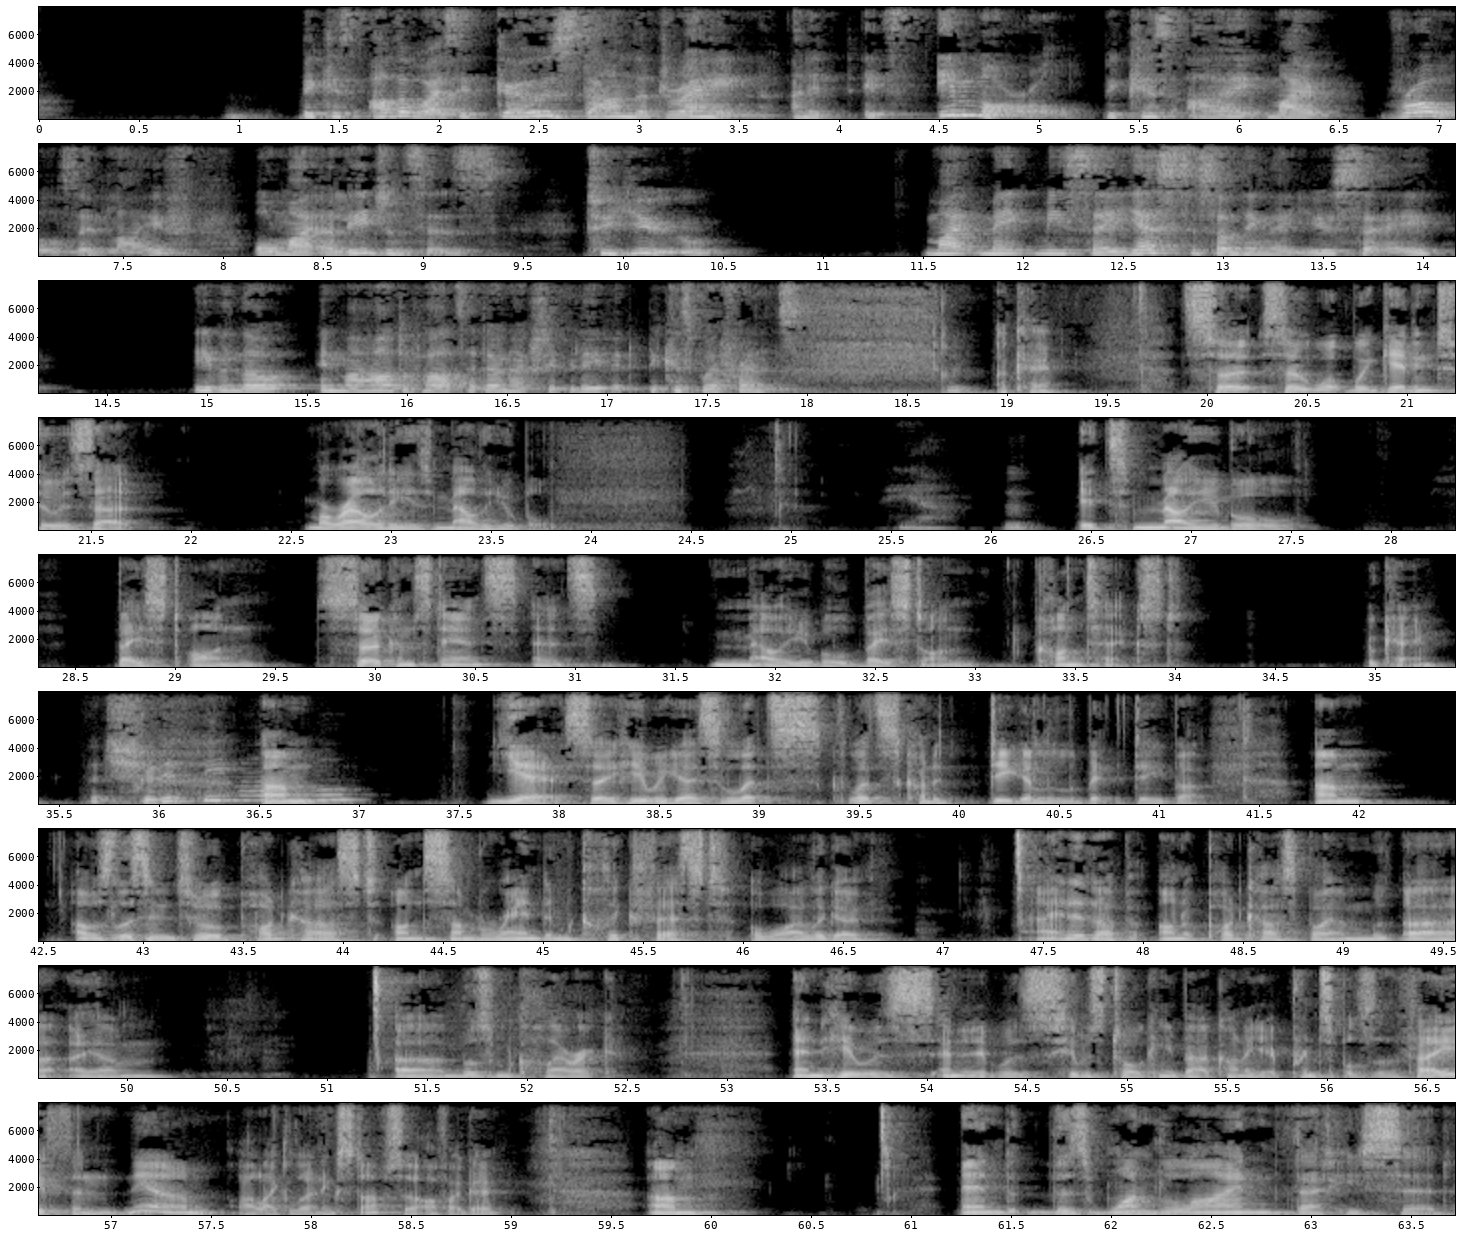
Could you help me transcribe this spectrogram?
because otherwise it goes down the drain and it, it's immoral because I, my roles in life or my allegiances to you might make me say yes to something that you say, even though in my heart of hearts I don't actually believe it because we're friends. Okay. So, so what we're getting to is that morality is malleable. Yeah. Hmm. It's malleable based on circumstance and it's malleable based on context. Okay. But should it be um, malleable? Um, yeah, so here we go. So let's let's kind of dig a little bit deeper. Um, I was listening to a podcast on some random clickfest a while ago, I ended up on a podcast by a, uh, a, um, a Muslim cleric, and he was and it was he was talking about kind of your principles of the faith, and yeah, I like learning stuff, so off I go. Um, and there's one line that he said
